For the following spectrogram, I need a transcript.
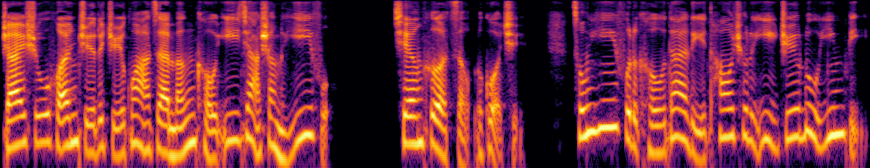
翟书桓指了指挂在门口衣架上的衣服，千鹤走了过去。从衣服的口袋里掏出了一支录音笔，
